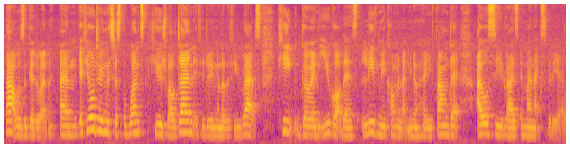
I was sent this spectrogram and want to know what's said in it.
That was a good one. Um, if you're doing this just the once, huge well done. If you're doing another few reps, keep going. You got this. Leave me a comment. Let me know how you found it. I will see you guys in my next video.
